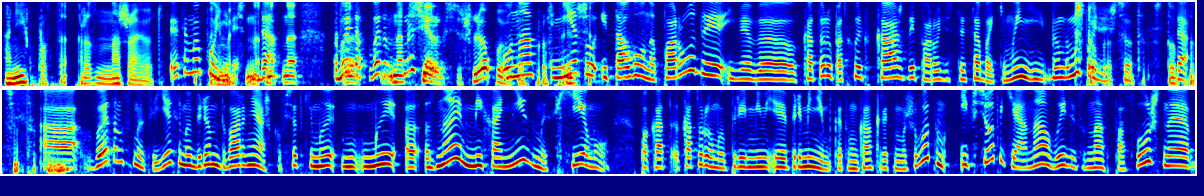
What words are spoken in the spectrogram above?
они их просто размножают. Это мы поняли. На, да. на, на, в этом, в этом на смысле шлепают. У нас нету эталона породы, э, который подходит каждой породистой собаке. Мы, мы 100%, поняли, что... 100%, да. А, в этом смысле, если мы берем дворняжку, все-таки мы, мы э, знаем механизмы, схему которую мы э, применим к этому конкретному животному, и все-таки она выйдет у нас послушная,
